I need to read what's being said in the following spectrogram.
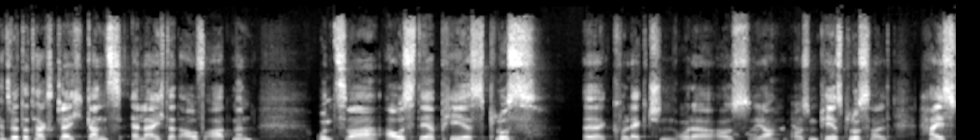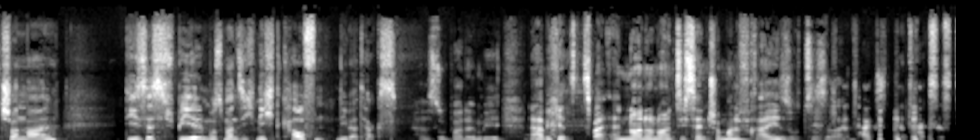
Jetzt wird der Tax gleich ganz erleichtert aufatmen. Und zwar aus der PS Plus äh, Collection oder aus, ja, aus dem PS Plus halt. Heißt schon mal, dieses Spiel muss man sich nicht kaufen, lieber Tax super. Da, da habe ich jetzt zwei, äh, 99 Cent schon mal frei sozusagen. Der Tax, der Tax ist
